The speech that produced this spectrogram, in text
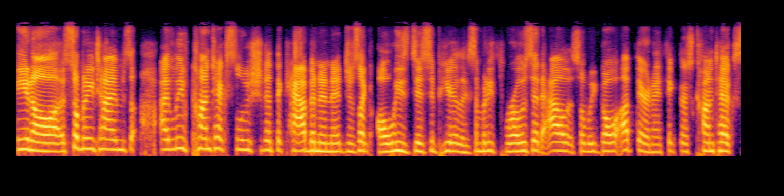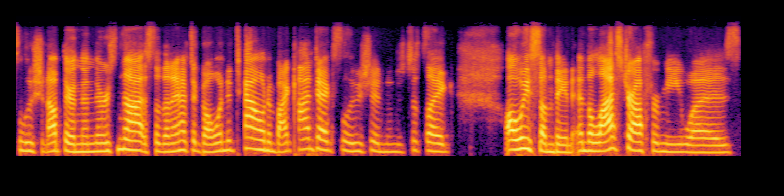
you know, so many times I leave contact solution at the cabin and it just like always disappears. Like somebody throws it out. So we go up there and I think there's contact solution up there and then there's not. So then I have to go into town and buy contact solution. And it's just like always something. And the last straw for me was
